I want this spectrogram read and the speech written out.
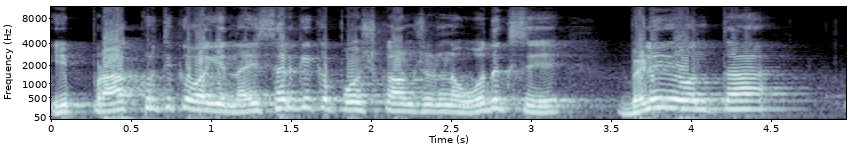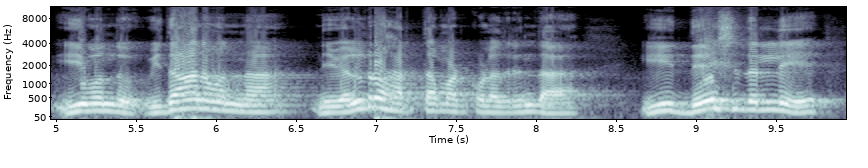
ಈ ಪ್ರಾಕೃತಿಕವಾಗಿ ನೈಸರ್ಗಿಕ ಪೋಷಕಾಂಶಗಳನ್ನ ಒದಗಿಸಿ ಬೆಳೆಯುವಂಥ ಈ ಒಂದು ವಿಧಾನವನ್ನು ನೀವೆಲ್ಲರೂ ಅರ್ಥ ಮಾಡ್ಕೊಳ್ಳೋದ್ರಿಂದ ಈ ದೇಶದಲ್ಲಿ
